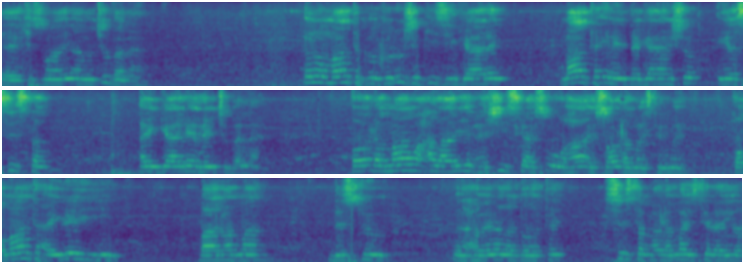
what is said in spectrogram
ee kismaayo ama jubbaland inuu maanta conclusionkiisii gaadhay maanta inay deganaansho iyo system ay gaadheen reer jubbaland oo dhammaan wax alaaliyo heshiiskaas uu ahaa ay soo dhammaystirmeen oo maanta ay leeyihiin baarlamaan dastuur madaxweyne la doortay system la dhammaystirayo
